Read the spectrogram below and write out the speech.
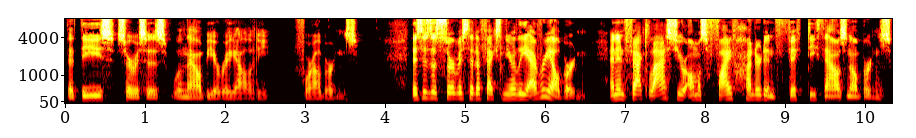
that these services will now be a reality for Albertans. This is a service that affects nearly every Albertan. And in fact, last year, almost 550,000 Albertans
